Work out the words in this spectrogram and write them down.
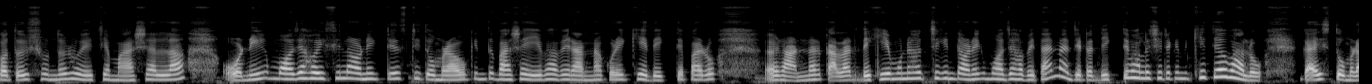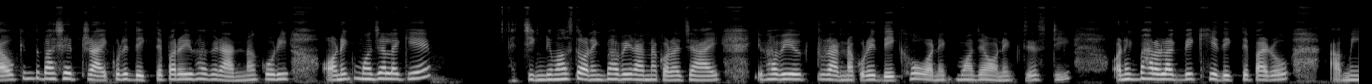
কত সুন্দর হয়েছে মাশাল্লাহ অনেক মজা হয়েছিল অনেক টেস্টি তোমরাও কিন্তু বাসায় এভাবে রান্না করে খেয়ে দেখতে পারো। রান্নার কালার দেখে মনে হচ্ছে কিন্তু অনেক মজা হবে তাই না? যেটা দেখতে ভালো সেটা কিন্তু খেতেও ভালো। গাইস তোমরাও কিন্তু বাসায় ট্রাই করে দেখতে পারো এইভাবে রান্না করি। অনেক মজা লাগে। চিংড়ি মাছ তো অনেকভাবেই রান্না করা যায়। এভাবে একটু রান্না করে দেখো, অনেক মজা, অনেক টেস্টি অনেক ভালো লাগবে, খেয়ে দেখতে পারো। আমি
